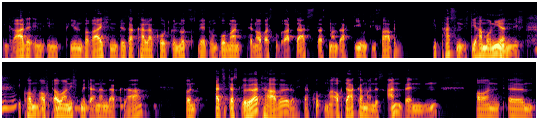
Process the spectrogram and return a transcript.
gerade in, in vielen Bereichen dieser Color Code genutzt wird und wo man, genau was du gerade sagst, dass man sagt, die und die Farbe, die passen nicht, die harmonieren nicht, Mhm. die kommen auf Dauer nicht miteinander klar. Und als ich das gehört habe, da habe ich gesagt, guck mal, auch da kann man das anwenden und ähm,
